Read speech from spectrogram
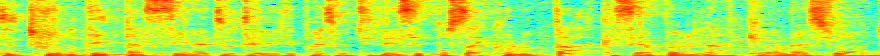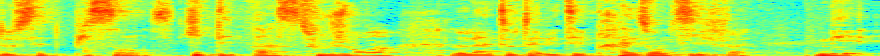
de toujours dépasser la totalité présomptive. Et c'est pour ça que le parc, c'est un peu l'incarnation de cette puissance, qui dépasse toujours la totalité présomptive. Mais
